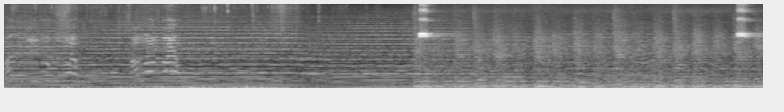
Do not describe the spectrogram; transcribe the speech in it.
Hadi giy botunu. Sallanma. Tak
